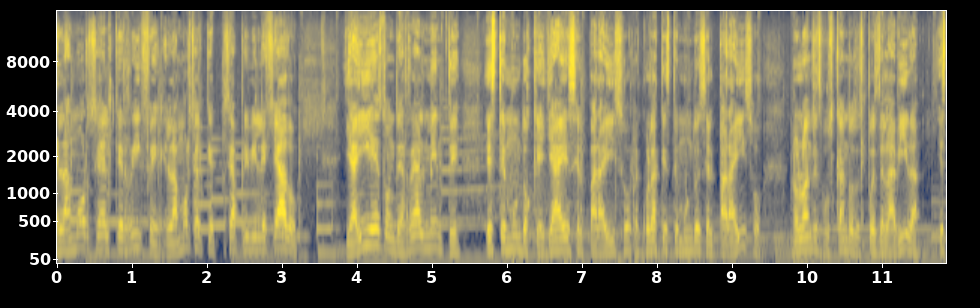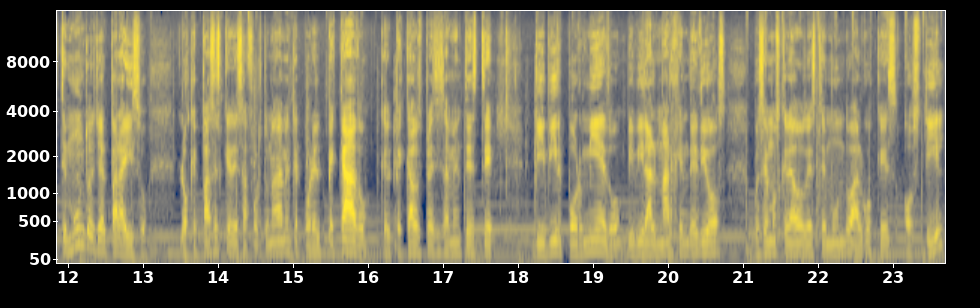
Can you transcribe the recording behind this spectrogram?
el amor sea el que rife, el amor sea el que sea privilegiado. Y ahí es donde realmente este mundo que ya es el paraíso, recuerda que este mundo es el paraíso, no lo andes buscando después de la vida, este mundo es ya el paraíso. Lo que pasa es que desafortunadamente por el pecado, que el pecado es precisamente este vivir por miedo, vivir al margen de Dios, pues hemos creado de este mundo algo que es hostil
